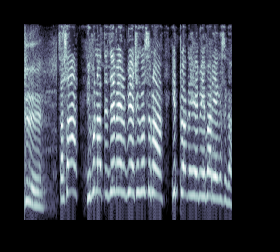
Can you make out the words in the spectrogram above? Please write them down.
হয়েছে রে? চাচা হিপুনাতে যে মেয়ের বিয়ে ঠিক হয়েছে না একটু আগে হে মেয়ে বাড়িয়ে গেছে গা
